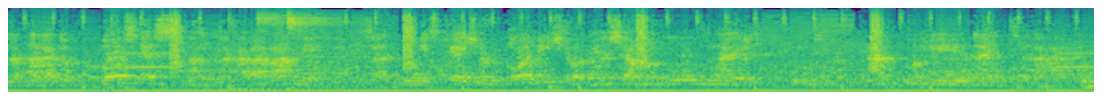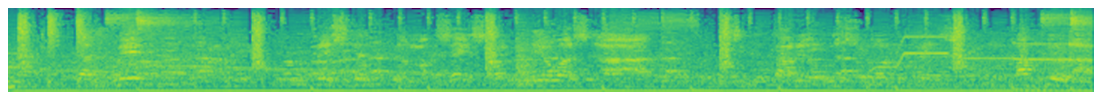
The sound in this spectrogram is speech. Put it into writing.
na talagang boses ng nakararami sa administration coalition na siya mag-uugnay at mag-unite sa lahat. That when President Maxes he was uh, ah, Secretary of National Defense, popular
